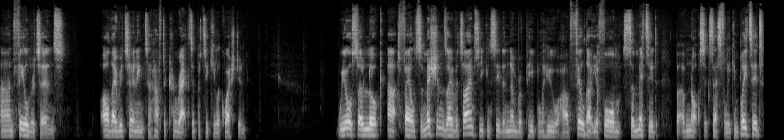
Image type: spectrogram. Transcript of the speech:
and field returns. Are they returning to have to correct a particular question? We also look at failed submissions over time, so you can see the number of people who have filled out your form, submitted, but have not successfully completed.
